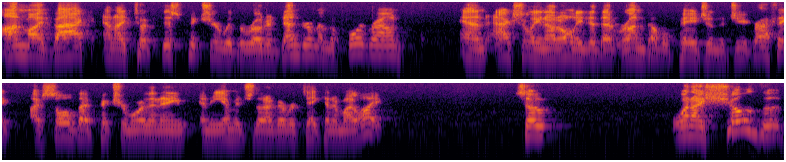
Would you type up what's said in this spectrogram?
on my back, and I took this picture with the rhododendron in the foreground. And actually, not only did that run double page in the geographic, I've sold that picture more than any, any image that I've ever taken in my life. So when I show the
